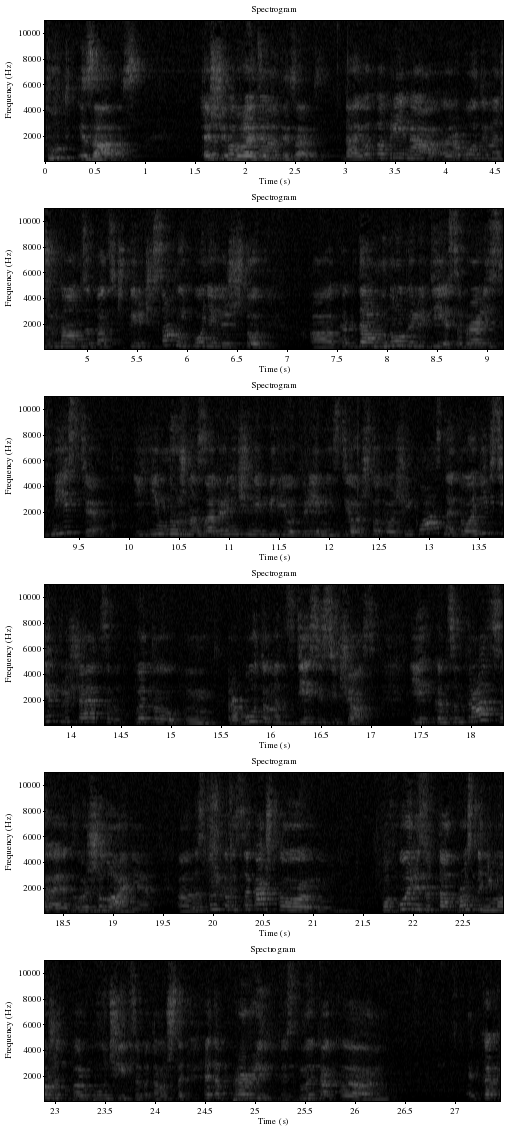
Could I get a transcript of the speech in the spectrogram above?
тут і зараз. Те, що відбувається тут і зараз. Да, и вот во время работы над журналом за 24 часа мы поняли, что а, когда много людей собрались вместе, и им нужно за ограниченный период времени сделать что-то очень классное, то они все включаются в эту работу над здесь и сейчас. И концентрация этого желания а, настолько высока, что плохой результат просто не может по- получиться, потому что это прорыв. То есть мы как, э, как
